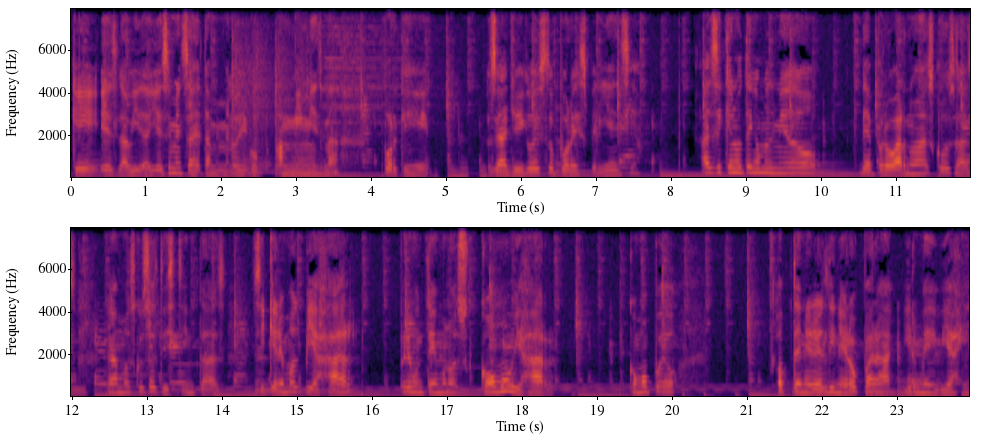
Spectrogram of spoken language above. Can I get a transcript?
qué es la vida. Y ese mensaje también me lo digo a mí misma porque, o sea, yo digo esto por experiencia. Así que no tengamos miedo de probar nuevas cosas, hagamos cosas distintas. Si queremos viajar, preguntémonos cómo viajar, cómo puedo obtener el dinero para irme de viaje.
